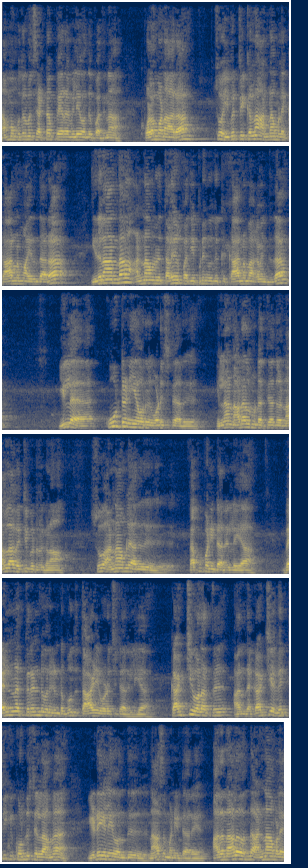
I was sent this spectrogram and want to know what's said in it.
நம்ம முதலமைச்சர் சட்டப்பேரவையிலே வந்து பாத்தீங்கன்னா புலம்பனாரா? ஸோ இவற்றுக்கெல்லாம் அண்ணாமலை காரணமா இருந்தாரா? இதெல்லாம் தான் அண்ணாமலை தலைவர் பதவி பிடிங்குவதற்கு காரணமாக அமைந்ததா? இல்ல கூட்டணியை அவர் உடைச்சிட்டாரு. இல்லைன்னா நாடாளுமன்ற தேர்தலில் நல்லா வெற்றி பெற்றிருக்கலாம். ஸோ அண்ணாமலை அது தப்பு பண்ணிட்டாரு இல்லையா? வெண்ண திரண்டு வருகின்ற போது தாழியை உடைச்சிட்டாரு இல்லையா? கட்சி வளர்த்து அந்த கட்சியை வெற்றிக்கு கொண்டு செல்லாம இடையிலே வந்து நாசம் பண்ணிட்டாரு. அதனால வந்து அண்ணாமலை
